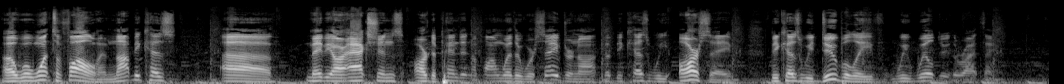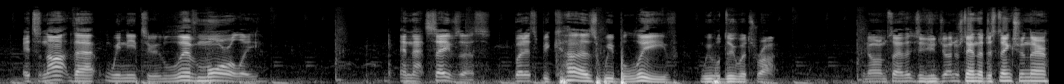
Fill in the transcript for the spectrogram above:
uh, we'll want to follow Him, not because uh, maybe our actions are dependent upon whether we're saved or not, but because we are saved, because we do believe we will do the right thing. It's not that we need to live morally and that saves us, but it's because we believe we will do what's right. You know what I'm saying? Do you understand the distinction there?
